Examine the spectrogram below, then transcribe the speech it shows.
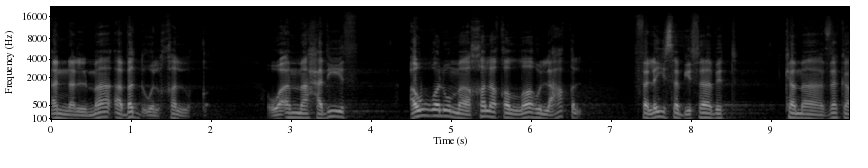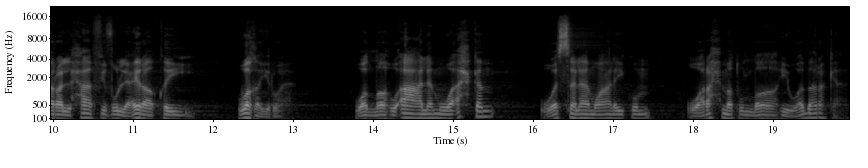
أن الماء بدء الخلق وأما حديث أول ما خلق الله العقل فليس بثابت كما ذكر الحافظ العراقي وغيره. والله أعلم وأحكم والسلام عليكم ورحمة الله وبركاته.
